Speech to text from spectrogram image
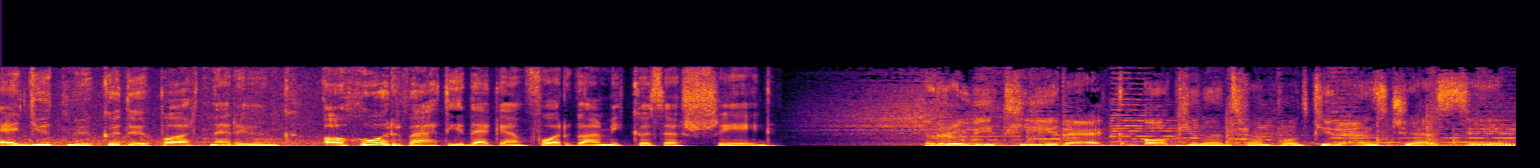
Együttműködő partnerünk a Horvát Idegenforgalmi Közösség. Rövid hírek a 90.9 Jazzin.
